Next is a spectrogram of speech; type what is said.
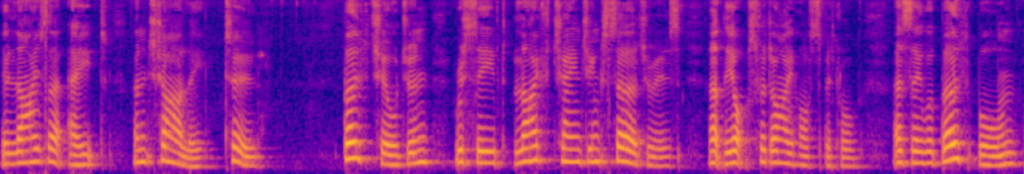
Eliza, 8, and Charlie, 2. Both children received life changing surgeries at the Oxford Eye Hospital as they were both born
